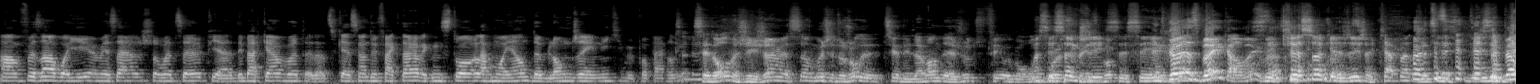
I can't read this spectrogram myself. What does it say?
en vous faisant envoyer un message sur votre cell, puis en débarquant votre identification à deux facteurs avec une histoire larmoyante de blonde gênée qui veut pas parler. C'est drôle, mais j'ai jamais ça. Moi, j'ai toujours des, tu sais, des demandes d'ajout de filles au gros Moi, c'est ça que j'ai. Ils me connaissent bien quand même. hein. c'est que ça que j'ai. Je capote. J'ai des, des, belles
